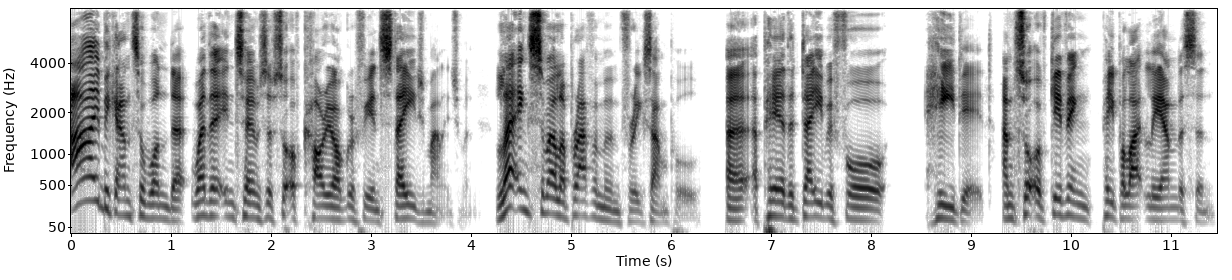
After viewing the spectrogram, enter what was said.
I began to wonder whether, in terms of sort of choreography and stage management, letting Suella Braverman, for example, uh, appear the day before he did, and sort of giving people like Lee Anderson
